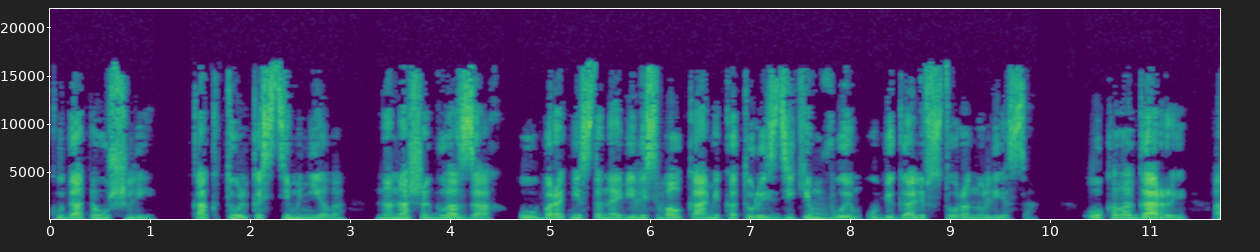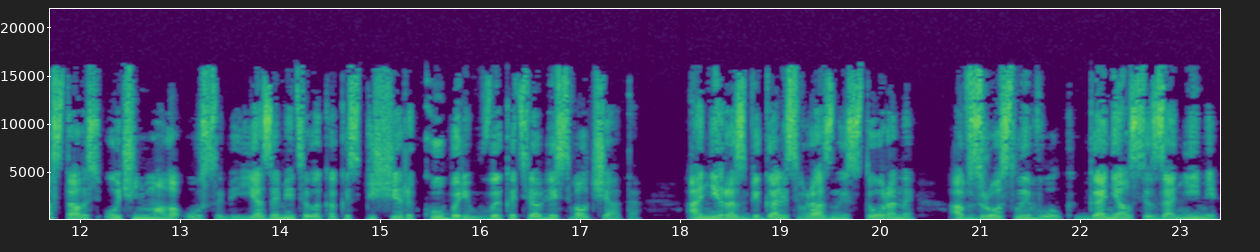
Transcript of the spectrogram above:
куда-то ушли. Как только стемнело, на наших глазах оборотни становились волками, которые с диким воем убегали в сторону леса. Около горы осталось очень мало особей. Я заметила, как из пещеры кубарем выкатились волчата. Они разбегались в разные стороны, а взрослый волк гонялся за ними,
